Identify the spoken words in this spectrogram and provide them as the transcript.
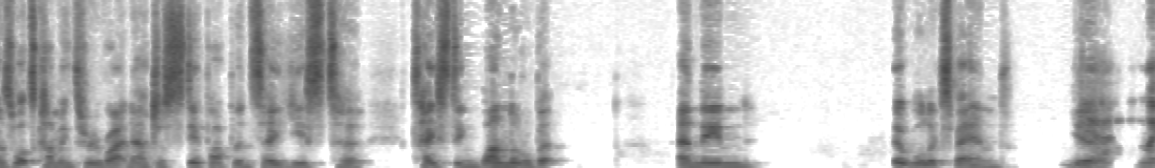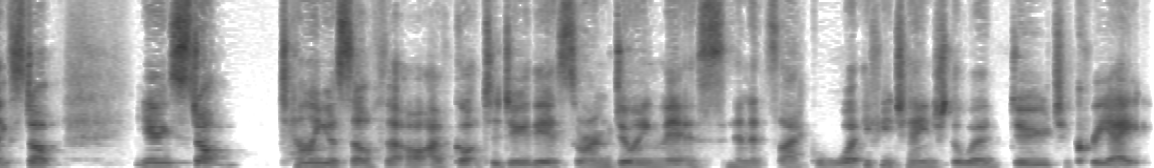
is what's coming through right now. Just step up and say yes to tasting one little bit and then it will expand. Yeah, yeah. like stop you know stop telling yourself that oh i've got to do this or i'm doing this mm. and it's like what if you change the word do to create?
